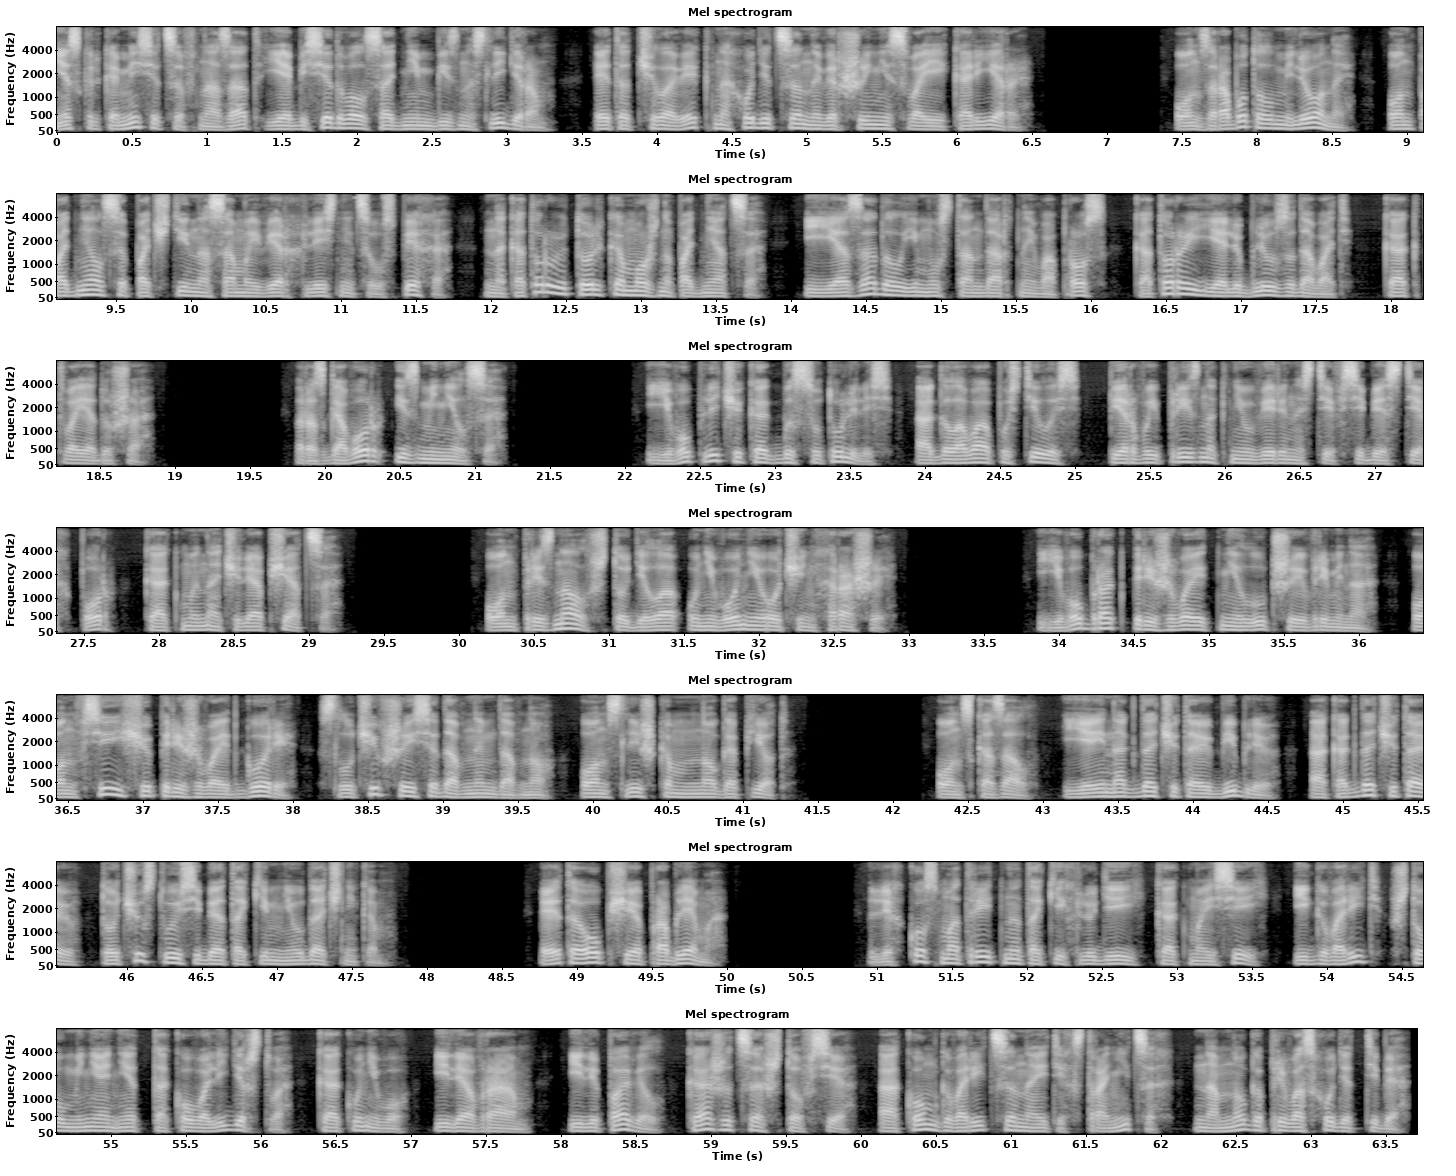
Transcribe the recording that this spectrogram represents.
Несколько месяцев назад я беседовал с одним бизнес-лидером. Этот человек находится на вершине своей карьеры. Он заработал миллионы, он поднялся почти на самый верх лестницы успеха, на которую только можно подняться, и я задал ему стандартный вопрос, который я люблю задавать «Как твоя душа?». Разговор изменился. Его плечи как бы сутулились, а голова опустилась, первый признак неуверенности в себе с тех пор, как мы начали общаться. Он признал, что дела у него не очень хороши. Его брак переживает не лучшие времена, он все еще переживает горе, случившееся давным-давно, он слишком много пьет. Он сказал, «Я иногда читаю Библию, а когда читаю, то чувствую себя таким неудачником». Это общая проблема. Легко смотреть на таких людей, как Моисей, и говорить, что у меня нет такого лидерства, как у него, или Авраам, или Павел, кажется, что все, о ком говорится на этих страницах, намного превосходят тебя.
